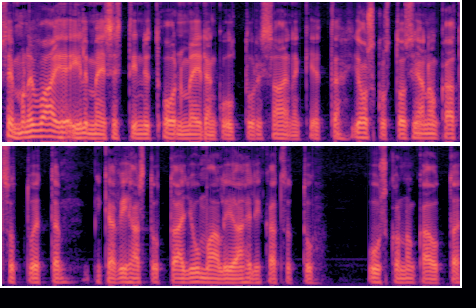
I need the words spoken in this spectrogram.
Semmoinen vaihe ilmeisesti nyt on meidän kulttuurissa ainakin, että joskus tosiaan on katsottu, että mikä vihastuttaa Jumalia, eli katsottu uskonnon kautta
